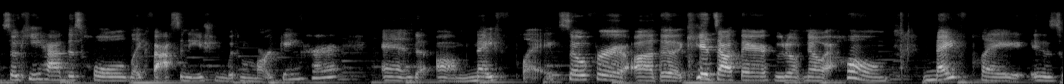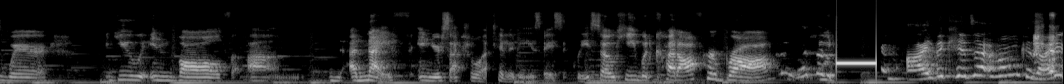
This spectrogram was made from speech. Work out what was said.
So he had this whole like fascination with marking her and um, knife play. So for uh, the kids out there who don't know at home, knife play is where you involve um, a knife in your sexual activities, basically. So he would cut off her bra. What the the am I the kids at home? Because I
